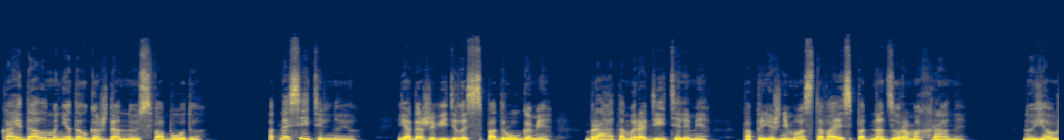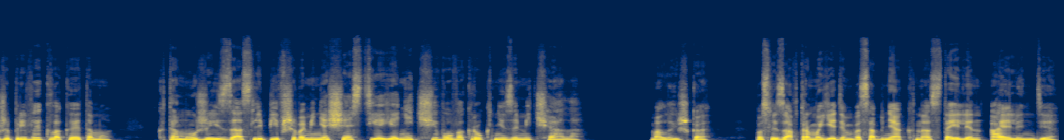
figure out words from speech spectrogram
Кай дал мне долгожданную свободу. Относительную. Я даже виделась с подругами, братом и родителями, по-прежнему оставаясь под надзором охраны. Но я уже привыкла к этому. К тому же из-за ослепившего меня счастья я ничего вокруг не замечала. «Малышка, послезавтра мы едем в особняк на Стейлин-Айленде».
